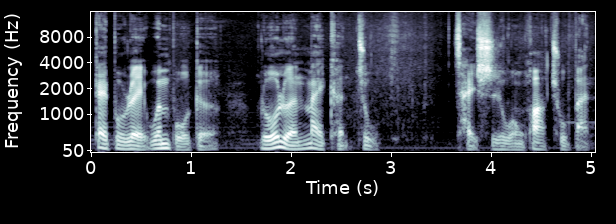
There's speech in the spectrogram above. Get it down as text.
盖布瑞·温伯格，罗伦·麦肯著，彩石文化出版。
